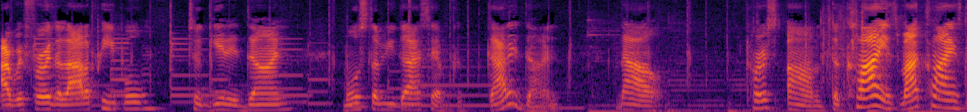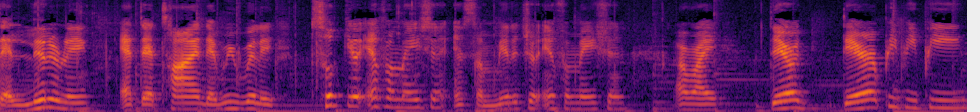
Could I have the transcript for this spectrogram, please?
I referred a lot of people to get it done. Most of you guys have got it done. Now, pers- um, the clients, my clients that literally at that time that we really took your information and submitted your information, all right, their their PPP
